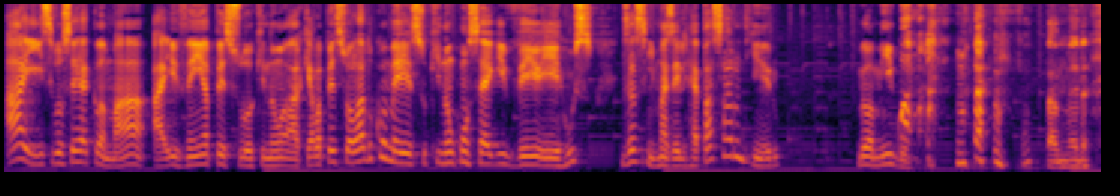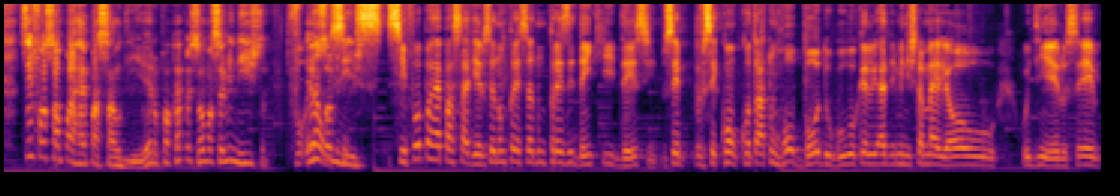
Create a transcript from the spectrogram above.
Aí, se você reclamar, aí vem a pessoa que não. Aquela pessoa lá do começo que não consegue ver erros, diz assim, mas eles repassaram dinheiro. Meu amigo. Puta merda. Se for só pra repassar o dinheiro, qualquer pessoa pode ser ministro. Eu não, sou ministro. Se, se for pra repassar dinheiro, você não precisa de um presidente desse. Você, você contrata um robô do Google que ele administra melhor o, o dinheiro. Você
